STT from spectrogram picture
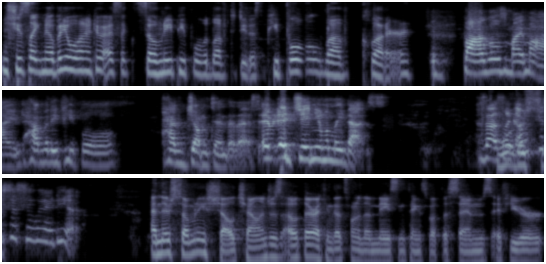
And she's like, nobody will want to do it. I was like, so many people would love to do this. People love clutter. it boggles my mind how many people have jumped into this. It, it genuinely does. Because I was Well, like, oh, it's just a silly idea. And there's so many shell challenges out there. I think that's one of the amazing things about The Sims. If you're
